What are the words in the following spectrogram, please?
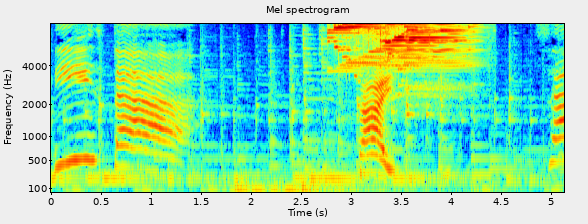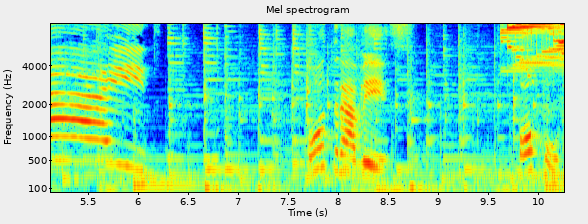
¡Vista! sight. ¡Sight! Otra vez. Ojos,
